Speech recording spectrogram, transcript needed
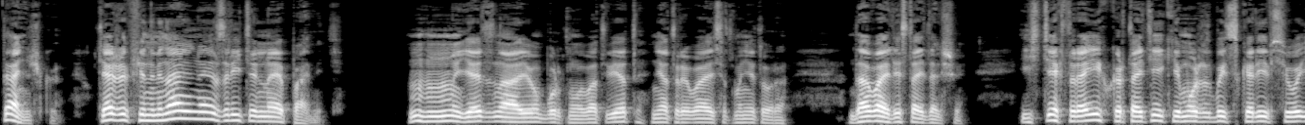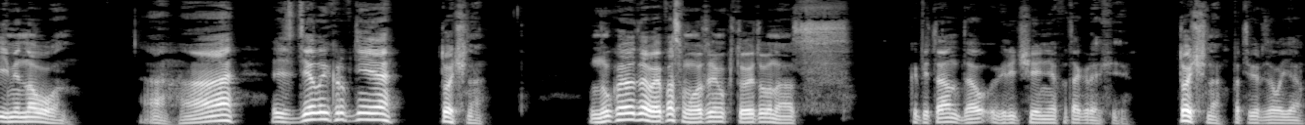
Танечка, у тебя же феноменальная зрительная память. Угу, я это знаю, буркнул в ответ, не отрываясь от монитора. Давай, листай дальше. Из тех троих в картотеке может быть, скорее всего, именно он. Ага, сделай крупнее. Точно. Ну-ка, давай посмотрим, кто это у нас. Капитан дал увеличение фотографии. Точно, подтвердил я.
